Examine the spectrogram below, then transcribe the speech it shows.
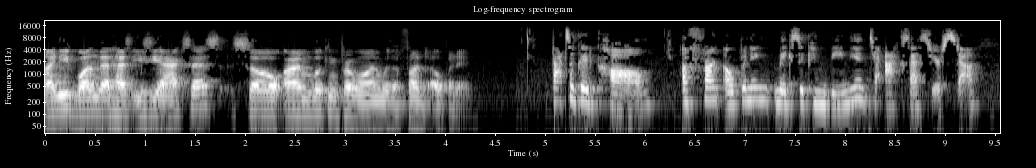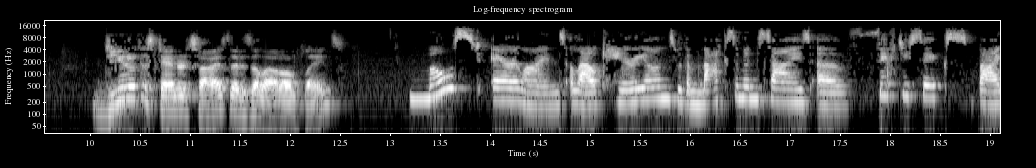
I need one that has easy access, so I'm looking for one with a front opening. That's a good call. A front opening makes it convenient to access your stuff. Do you know the standard size that is allowed on planes? Most airlines allow carry ons with a maximum size of 56 by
